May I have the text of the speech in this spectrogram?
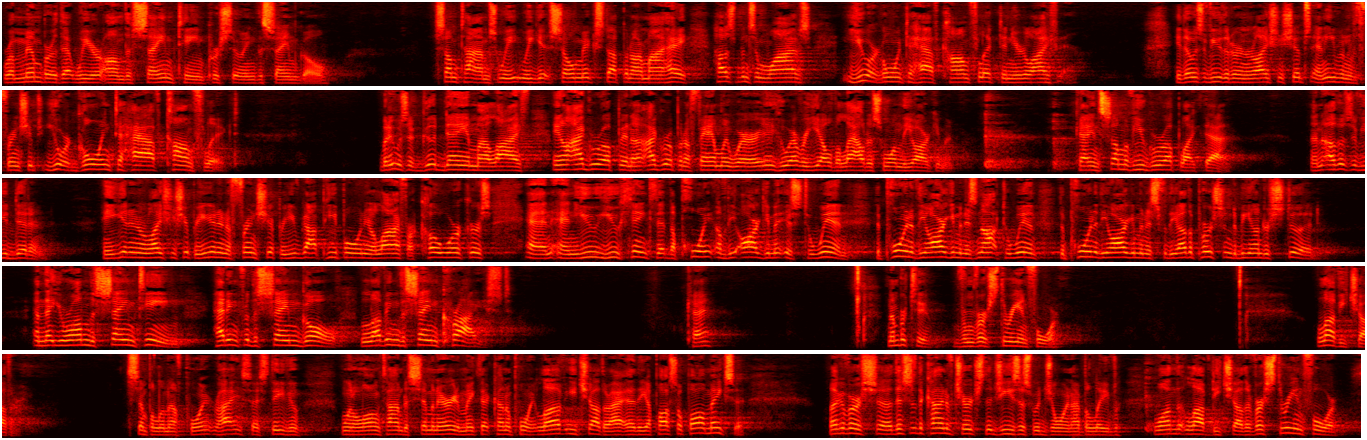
remember that we are on the same team pursuing the same goal. Sometimes we, we get so mixed up in our mind. Hey, husbands and wives, you are going to have conflict in your life. Those of you that are in relationships and even with friendships, you are going to have conflict. But it was a good day in my life. You know, I grew up in a, I grew up in a family where whoever yelled the loudest won the argument. Okay, and some of you grew up like that. And others of you didn't and you get in a relationship or you get in a friendship or you've got people in your life or coworkers and, and you, you think that the point of the argument is to win. The point of the argument is not to win. The point of the argument is for the other person to be understood and that you're on the same team, heading for the same goal, loving the same Christ. Okay? Number two, from verse three and four. Love each other. Simple enough point, right? So Steve, went a long time to seminary to make that kind of point. Love each other. I, the apostle Paul makes it. Look at verse, uh, this is the kind of church that Jesus would join, I believe. One that loved each other. Verse 3 and 4.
